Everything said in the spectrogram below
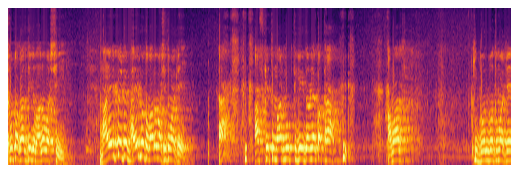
ছোট কাল থেকে ভালোবাসি। মায়ের পেটের ভাইয়ের মতো ভালোবাসি তোমাকে। হ্যাঁ? আজকে তোমার মুখ থেকে এই ধরনের কথা আমার কি বলব তোমাকে?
